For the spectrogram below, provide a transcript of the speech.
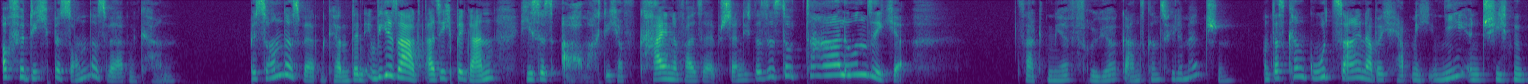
auch für dich besonders werden kann. Besonders werden kann. Denn wie gesagt, als ich begann, hieß es, oh, mach dich auf keinen Fall selbstständig. Das ist total unsicher. Sagten mir früher ganz, ganz viele Menschen. Und das kann gut sein, aber ich habe mich nie entschieden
